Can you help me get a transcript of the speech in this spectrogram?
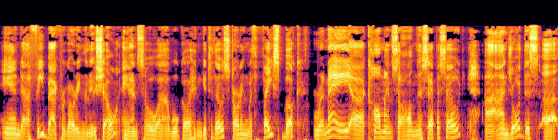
and uh, feedback regarding the new show, and so uh, we'll go ahead and get to those, starting with Facebook. Renee uh, comments on this episode. I enjoyed this, uh,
